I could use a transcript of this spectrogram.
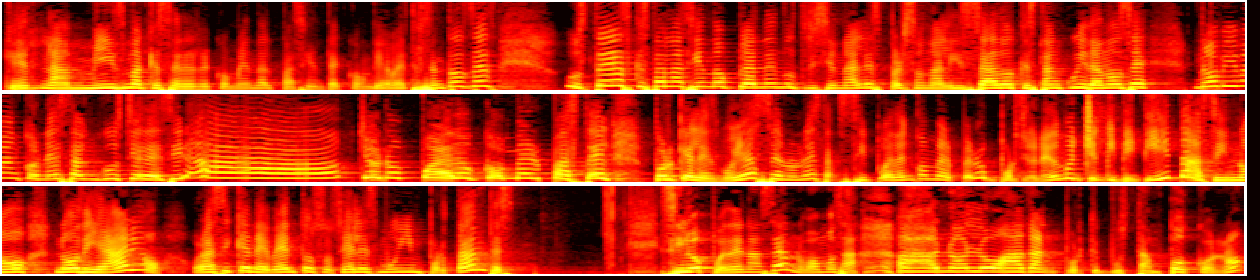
Que es la misma que se le recomienda al paciente con diabetes. Entonces, ustedes que están haciendo planes nutricionales personalizados, que están cuidándose, no vivan con esa angustia de decir, ah, yo no puedo comer pastel, porque les voy a ser honesta, sí pueden comer, pero porciones muy chiquititas y no, no diario. Ahora sí que en eventos sociales muy importantes. Sí lo pueden hacer, no vamos a, ah, no lo hagan, porque pues tampoco, ¿no?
